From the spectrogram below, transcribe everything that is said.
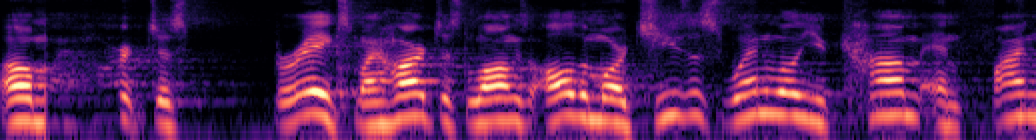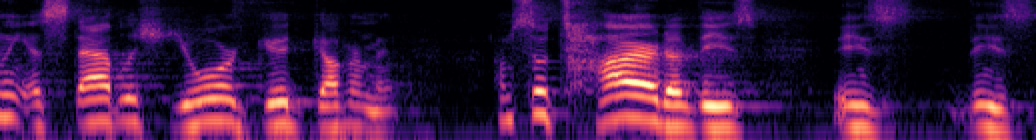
Oh, my heart just breaks. My heart just longs all the more. Jesus, when will you come and finally establish your good government? I'm so tired of these, these, these,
